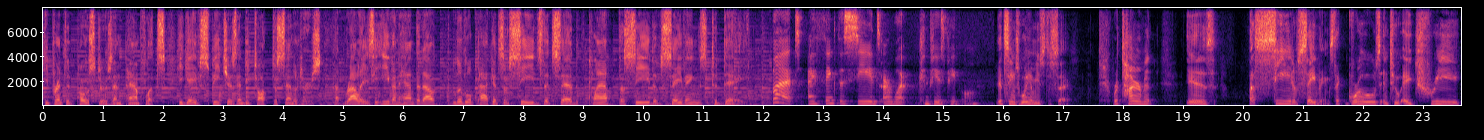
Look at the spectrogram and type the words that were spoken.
He printed posters and pamphlets. He gave speeches and he talked to senators. At rallies, he even handed out little packets of seeds that said, Plant the seed of savings today. But I think the seeds are what confuse people. It seems William used to say, Retirement is a seed of savings that grows into a tree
